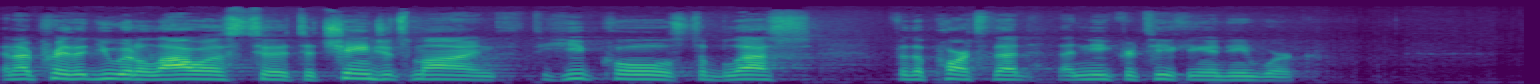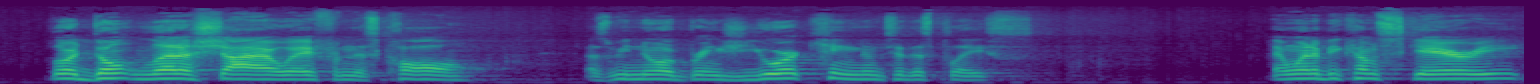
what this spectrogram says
And I pray that you would allow us to, to change its mind, to heap coals, to bless for the parts that, that need critiquing and need work. Lord, don't let us shy away from this call as we know it brings your kingdom to this place. And when it becomes scary,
